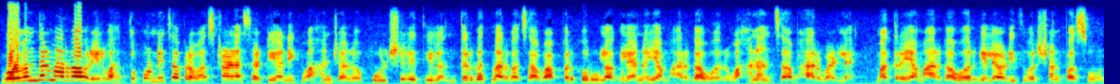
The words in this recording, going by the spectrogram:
घोडबंदर मार्गावरील वाहतूक कोंडीचा प्रवास टाळण्यासाठी अनेक वाहन चालक कोलशेर येथील अंतर्गत मार्गाचा वापर करू लागल्यानं या मार्गावर वाहनांचा भार वाढलाय. मात्र या मार्गावर गेल्या अडीच वर्षांपासून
